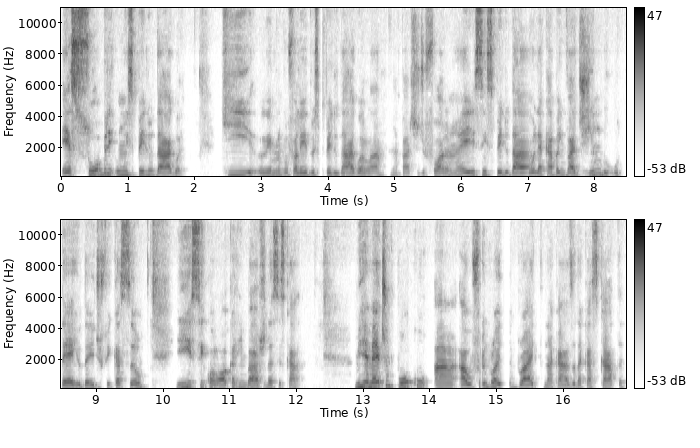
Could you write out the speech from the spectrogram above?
é sobre um espelho d'água, que lembram que eu falei do espelho d'água lá na parte de fora, né? Esse espelho d'água ele acaba invadindo o térreo da edificação e se coloca embaixo dessa escada. Me remete um pouco a, ao Frank Lloyd Wright na Casa da Cascata,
